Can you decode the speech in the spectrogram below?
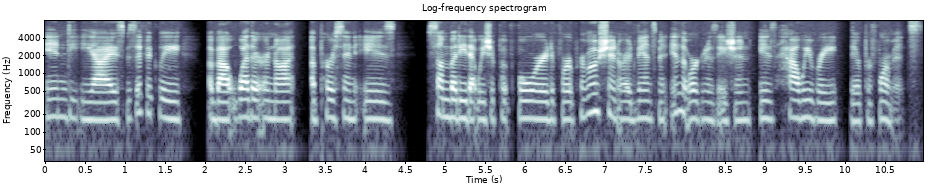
in DEI, specifically about whether or not a person is somebody that we should put forward for a promotion or advancement in the organization, is how we rate their performance.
